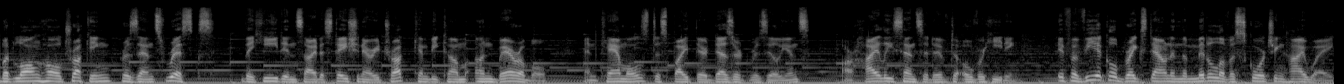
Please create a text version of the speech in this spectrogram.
But long haul trucking presents risks. The heat inside a stationary truck can become unbearable, and camels, despite their desert resilience, are highly sensitive to overheating. If a vehicle breaks down in the middle of a scorching highway,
